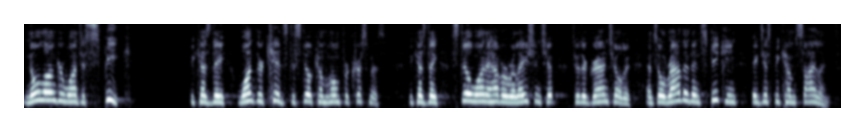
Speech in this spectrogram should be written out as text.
no longer want to speak because they want their kids to still come home for Christmas, because they still want to have a relationship to their grandchildren. And so rather than speaking, they just become silent.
